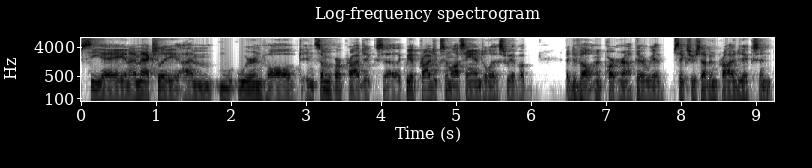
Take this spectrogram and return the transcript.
CA. And I'm actually I'm we're involved in some of our projects. Uh, like we have projects in Los Angeles. We have a, a, development partner out there. We have six or seven projects, and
